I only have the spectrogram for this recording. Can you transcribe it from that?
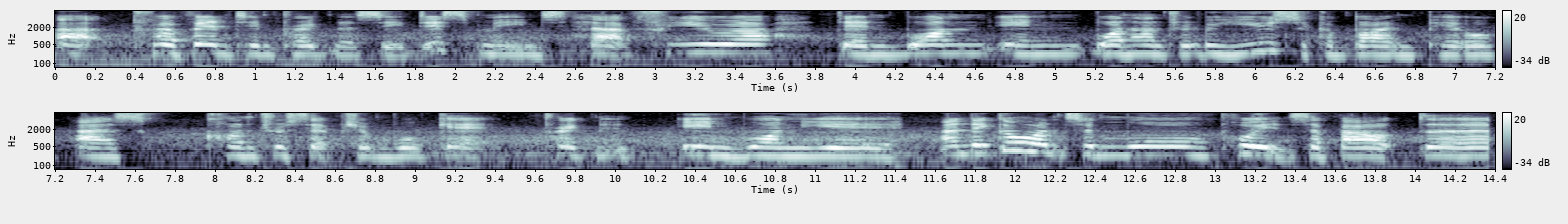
at preventing pregnancy. This means that fewer than 1 in 100 who use the combined pill as contraception will get pregnant in one year. And they go on to more points about the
